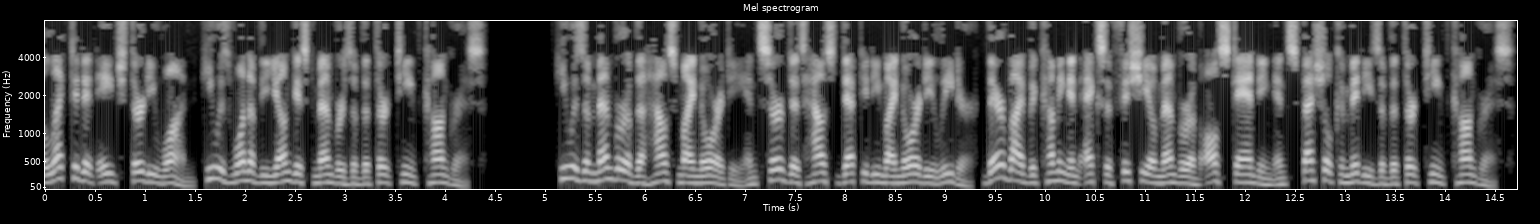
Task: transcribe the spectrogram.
Elected at age 31, he was one of the youngest members of the 13th Congress. He was a member of the House Minority and served as House Deputy Minority Leader, thereby becoming an ex officio member of all standing and special committees of the 13th Congress.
